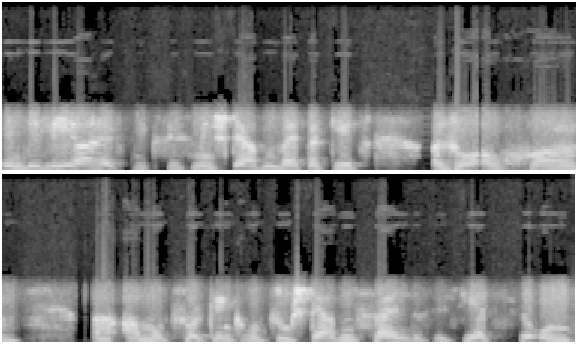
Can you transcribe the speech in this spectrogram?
Endelea heißt nichts ist mit Sterben, weiter geht's. Also auch äh, äh, Armut soll kein Grund zum Sterben sein. Das ist jetzt für uns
